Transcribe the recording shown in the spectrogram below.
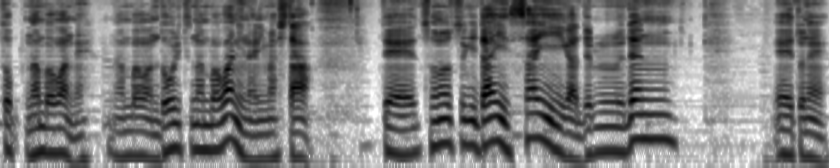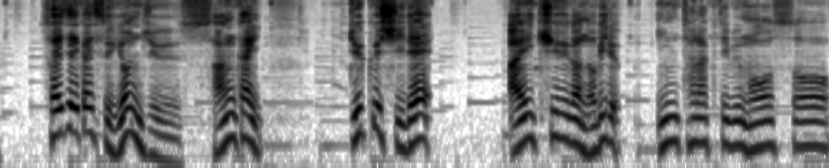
トップナンバーワンねナンバーワン同率ナンバーワンになりました。でその次第3位がデルルデン。えっ、ー、とね再生回数43回。デュクシで IQ が伸びるインタラクティブ妄想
